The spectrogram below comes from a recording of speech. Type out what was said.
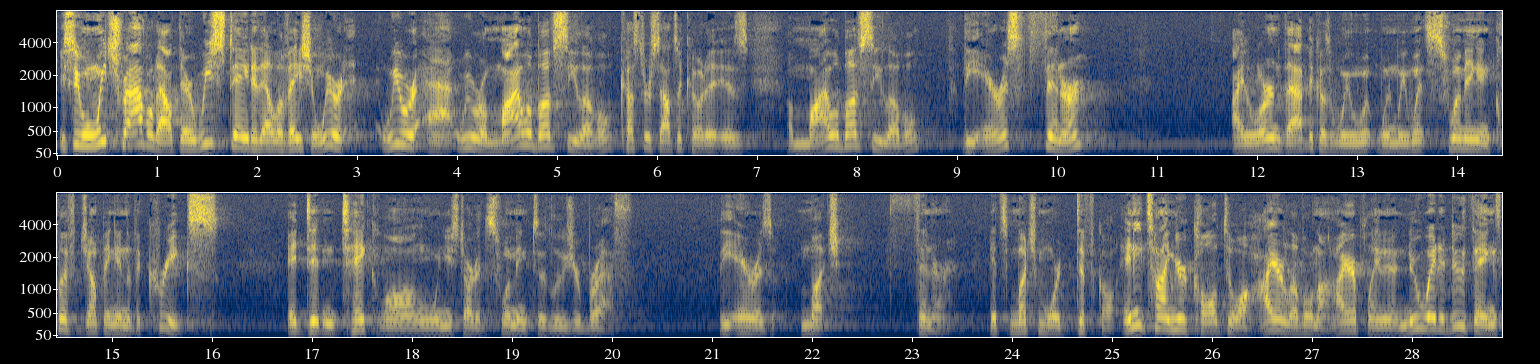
You see, when we traveled out there, we stayed at elevation. We were, we were at, we were a mile above sea level. Custer, South Dakota is a mile above sea level. The air is thinner. I learned that because when we, when we went swimming and cliff jumping into the creeks, it didn't take long when you started swimming to lose your breath. The air is much thinner. It's much more difficult. Anytime you're called to a higher level and a higher plane and a new way to do things,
